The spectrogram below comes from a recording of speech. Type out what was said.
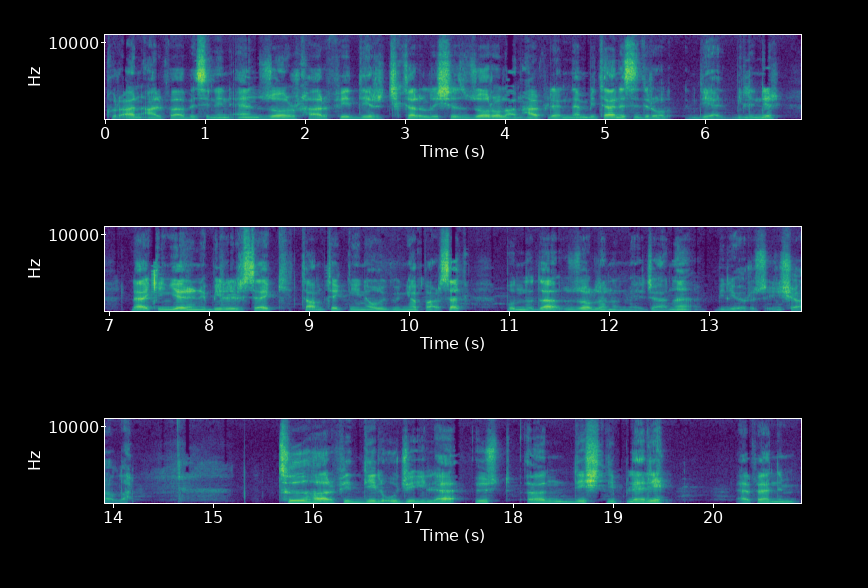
Kur'an alfabesinin en zor harfidir. Çıkarılışı zor olan harflerinden bir tanesidir diye bilinir. Lakin yerini bilirsek, tam tekniğine uygun yaparsak bunda da zorlanılmayacağını biliyoruz inşallah. T harfi dil ucu ile üst ön diş dipleri efendim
